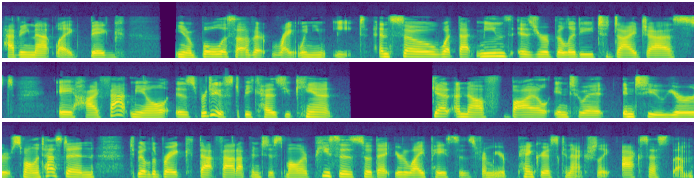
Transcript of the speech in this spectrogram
having that like big you know bolus of it right when you eat. And so what that means is your ability to digest a high fat meal is reduced because you can't get enough bile into it into your small intestine to be able to break that fat up into smaller pieces so that your lipases from your pancreas can actually access them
